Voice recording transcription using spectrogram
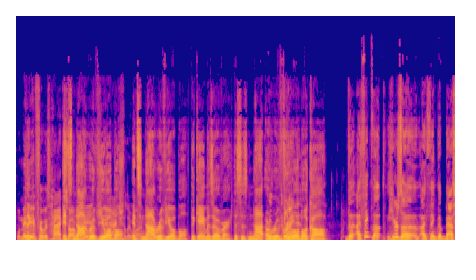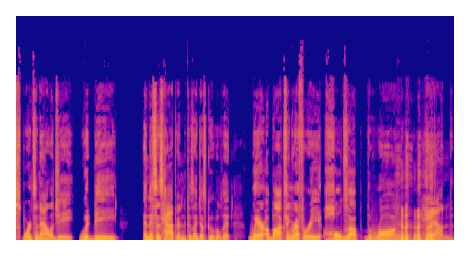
Well, maybe the, if it was Hacksaw, it's not Ridge, reviewable. It's not reviewable. The game is over. This is not a reviewable right. call. The, I think the here's a I think the best sports analogy would be, and this has happened because I just googled it, where a boxing referee holds up the wrong hand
